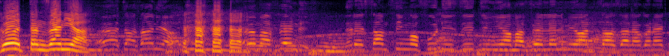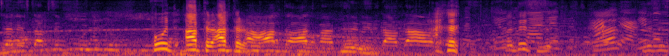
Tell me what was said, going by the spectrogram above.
Good Tanzania. Hey, Tanzania. hey, my friend. There is something of food is eating here, my friend. Lend me 1,000. I'm to tell you something food. Food after after. After that, my friend. Blah, blah. But this is huh? this is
